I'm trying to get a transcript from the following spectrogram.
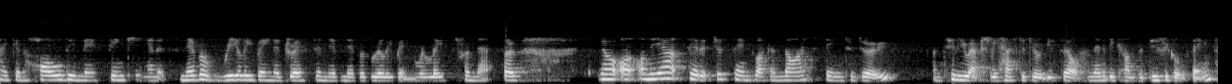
taken hold in their thinking and it's never really been addressed and they've never really been released from that. So, you know, on, the outset, it just seems like a nice thing to do until you actually have to do it yourself and then it becomes a difficult thing.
